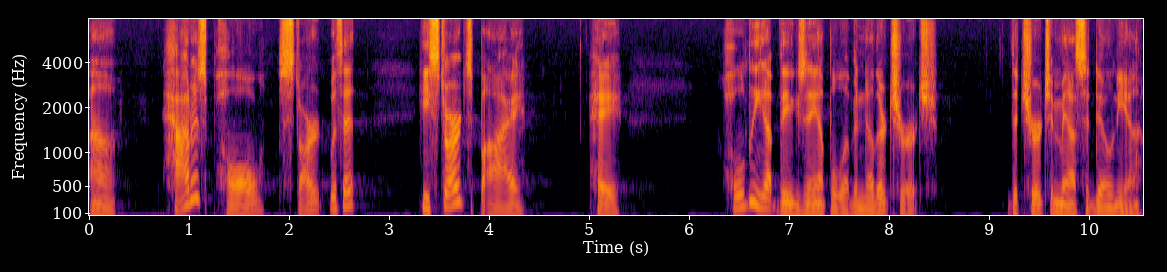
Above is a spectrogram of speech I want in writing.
Uh, how does Paul start with it? He starts by, hey, holding up the example of another church, the church in Macedonia,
